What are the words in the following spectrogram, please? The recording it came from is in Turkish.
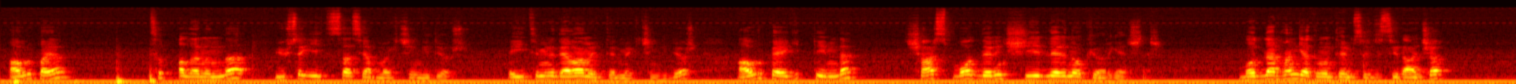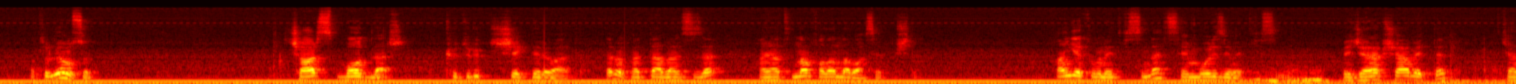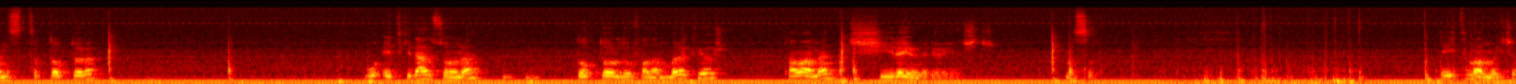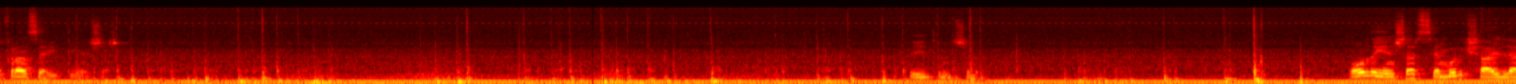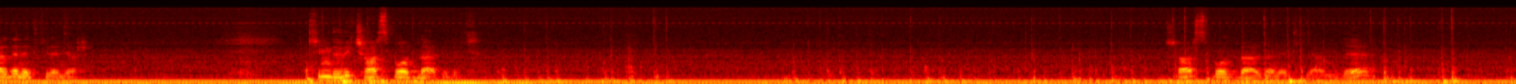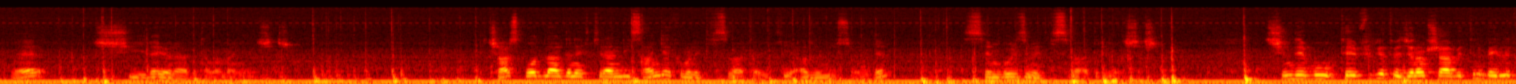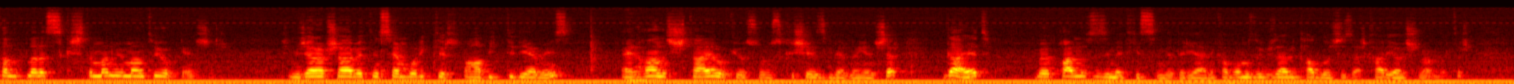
Avrupa'ya tıp alanında yüksek ihtisas yapmak için gidiyor. Eğitimini devam ettirmek için gidiyor. Avrupa'ya gittiğinde Charles Baudelaire'in şiirlerini okuyor gençler. Baudelaire hangi akımın temsilcisiydi Ayça? Hatırlıyor musun? Charles Baudelaire. Kötülük çiçekleri vardı. Değil mi? Hatta ben size hayatından falan da bahsetmiştim. Hangi akımın etkisinde? Sembolizm etkisinde. Ve Cenab Şahabettin kendisi tıp doktoru. Bu etkiden sonra doktorluğu falan bırakıyor. Tamamen şiire yöneliyor gençler. Nasıl? Eğitim almak için Fransa'ya gitti gençler. Eğitim için. Orada gençler sembolik şairlerden etkileniyor. Kim dedik? Charles Baudelaire dedik. Charles Baudelaire'den etkilendi ve şiire yöneldi tamamen gençler. Charles Baudelaire'den etkilendiyse hangi akımın etkisi var tabii ki? Az önce söyledim. Sembolizm etkisi vardır gençler. Şimdi bu Tevfik Fikret ve Cenab Şahabettin'i belli kalıplara sıkıştırmanın bir mantığı yok gençler. Şimdi Cenab Şahabettin semboliktir, aha bitti diyemeyiz. Erhan Şitayel okuyorsunuz kış ezgilerine gençler. Gayet böyle parnasizm etkisindedir. Yani kafamızda güzel bir tablo çizer. Kar yağışını anlatır.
